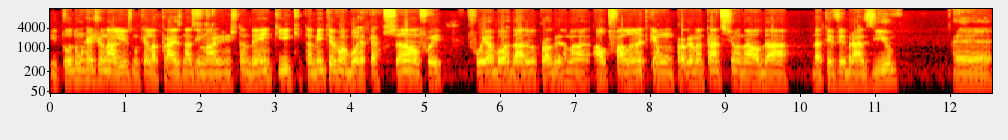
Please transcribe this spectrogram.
e todo um regionalismo que ela traz nas imagens também, que, que também teve uma boa repercussão, foi, foi abordado no programa Alto Falante, que é um programa tradicional da, da TV Brasil, é,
